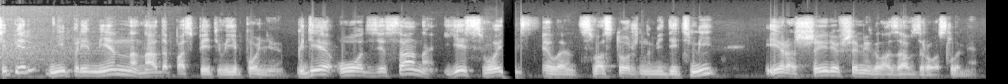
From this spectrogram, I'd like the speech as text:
Теперь непременно надо поспеть в Японию, где у Отзисана есть свой Диснейленд с восторженными детьми и расширившими глаза взрослыми –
